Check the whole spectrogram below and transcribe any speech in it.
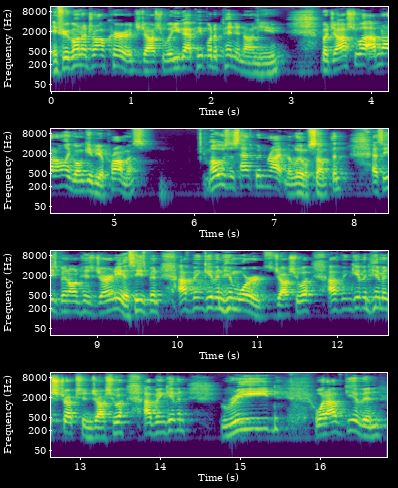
if you're going to draw courage, Joshua, you got people dependent on you. But Joshua, I'm not only going to give you a promise. Moses has been writing a little something as he's been on his journey, as he's been, I've been giving him words, Joshua. I've been giving him instruction, Joshua. I've been given, read what I've given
